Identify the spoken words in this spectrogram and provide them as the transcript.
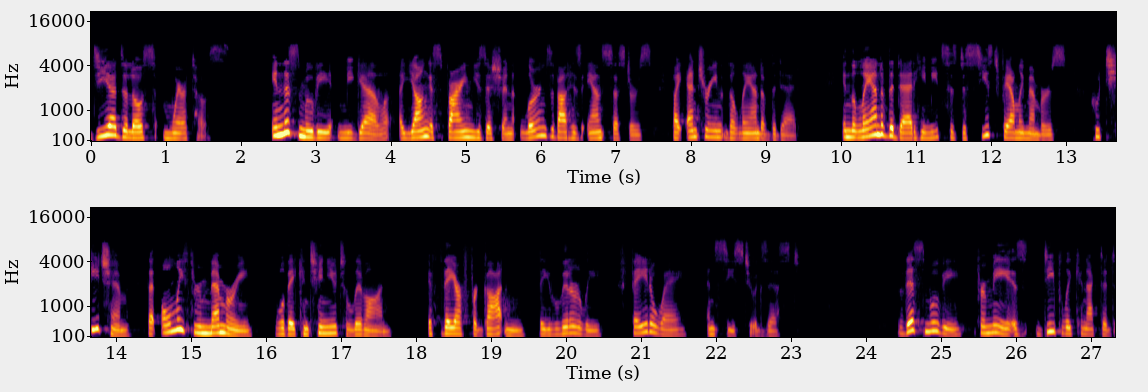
Dia de los Muertos. In this movie, Miguel, a young aspiring musician, learns about his ancestors by entering the land of the dead. In the land of the dead, he meets his deceased family members who teach him that only through memory will they continue to live on. If they are forgotten, they literally fade away and cease to exist. This movie, for me, is deeply connected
